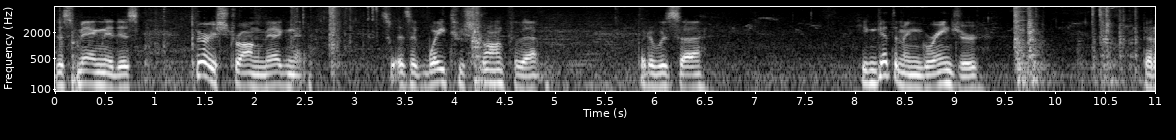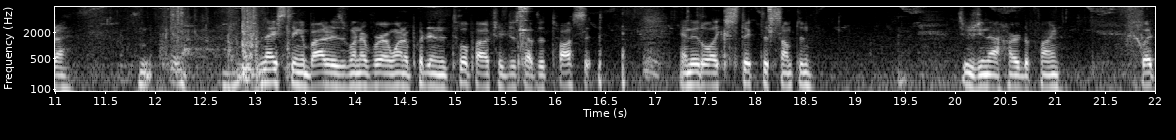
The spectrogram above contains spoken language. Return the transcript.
this magnet is very strong magnet. It's, it's like way too strong for that. But it was uh, you can get them in Grainger, but uh, nice thing about it is whenever I want to put it in the tool pouch, I just have to toss it, and it'll like stick to something. It's usually not hard to find, but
